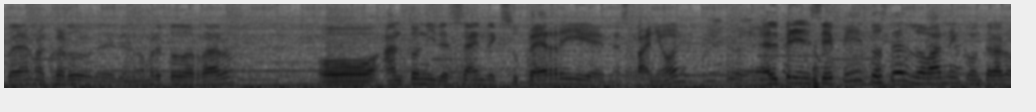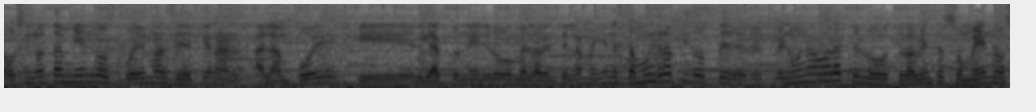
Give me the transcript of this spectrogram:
todavía me acuerdo de- del nombre todo raro, o Anthony de Saint-Exupéry en español. El principito, ustedes lo van a encontrar, o si no también los poemas de Edgar Al- Allan Poe, que El gato negro me lo aventé en la mañana, está muy rápido, te- en una hora te lo, te lo aventas o menos.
